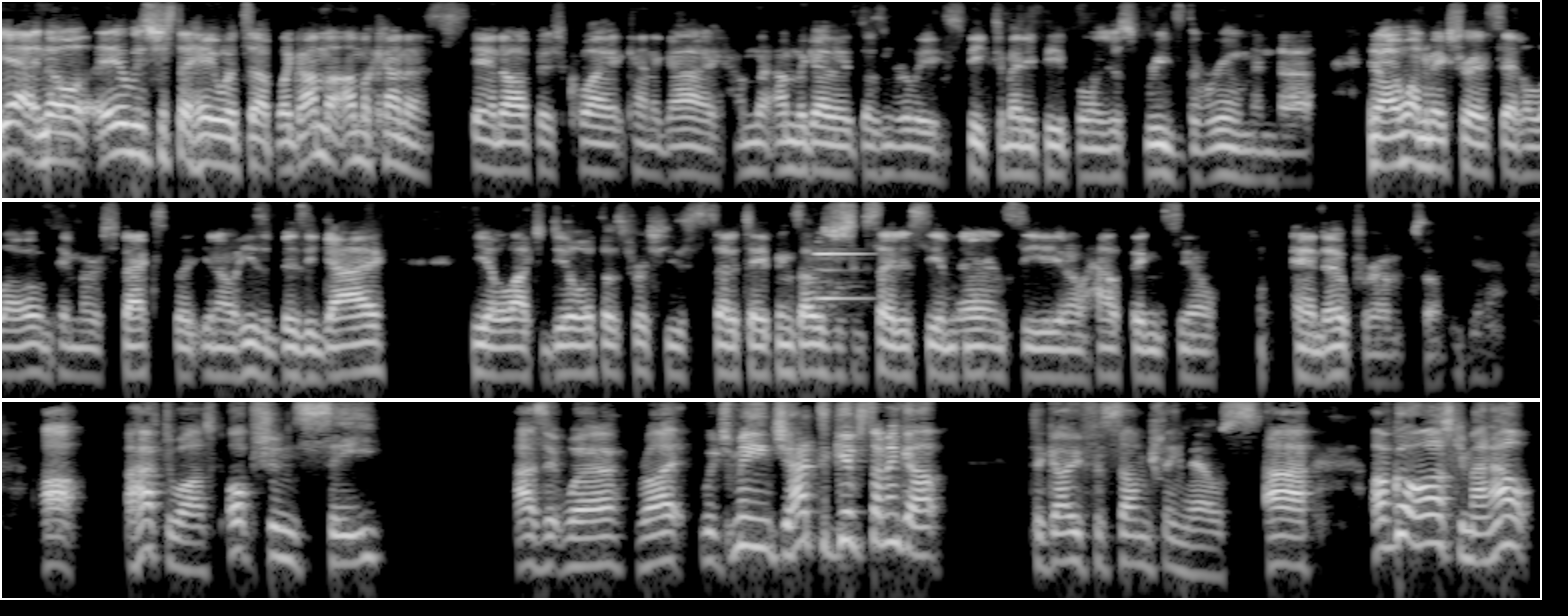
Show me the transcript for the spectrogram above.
Yeah, no, it was just a hey, what's up? Like I'm a, I'm a kind of standoffish, quiet kind of guy. I'm the, I'm the guy that doesn't really speak to many people and just reads the room. And uh, you know, I wanted to make sure I said hello and pay my respects. But you know, he's a busy guy. He had a lot to deal with those first few set of tapings. I was just excited to see him there and see you know how things you know panned out for him. So yeah, uh, I have to ask option C, as it were, right? Which means you had to give something up to go for something else. Uh, I've got to ask you, man, how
